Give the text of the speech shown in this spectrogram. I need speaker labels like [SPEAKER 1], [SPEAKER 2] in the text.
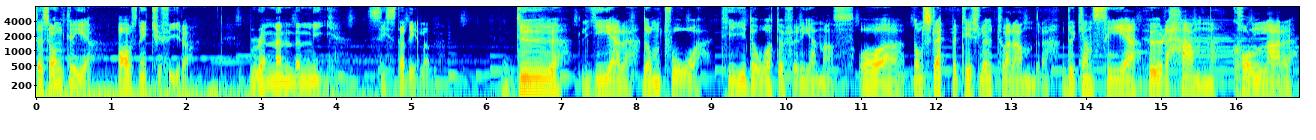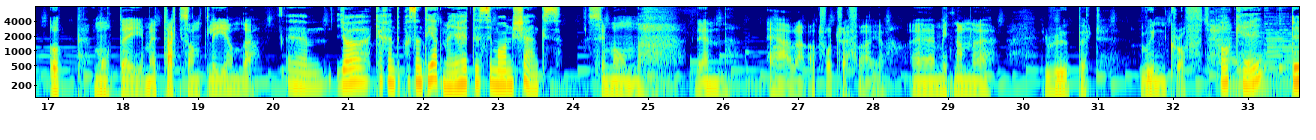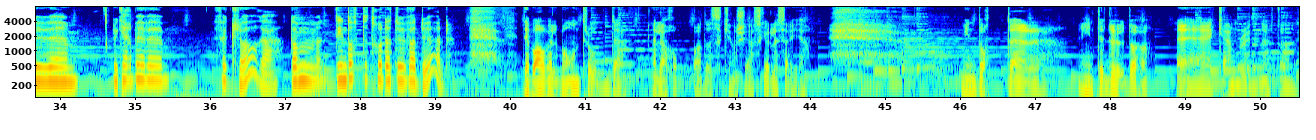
[SPEAKER 1] Säsong 3 avsnitt 24. Remember Me. Sista delen. Du ger de två tid att återförenas och de släpper till slut varandra och du kan se hur han kollar upp mot dig med ett tacksamt leende.
[SPEAKER 2] Um, jag kanske inte presenterat mig. Jag heter Simone Shanks.
[SPEAKER 1] Simone, det är en ära att få träffa er. Uh, mitt namn är Rupert Wincroft.
[SPEAKER 2] Okej. Okay. Du, eh, du kanske behöver förklara. De, din dotter trodde att du var död.
[SPEAKER 1] Det var väl vad hon trodde. Eller hoppades kanske jag skulle säga. Min dotter, inte du då, eh, Cameron, utan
